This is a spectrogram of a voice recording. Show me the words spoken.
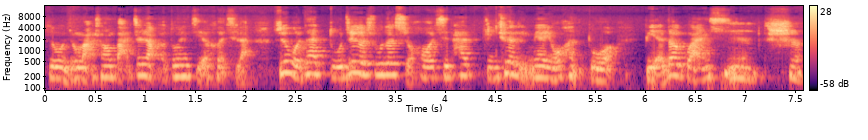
所以我就马上把这两个东西结合起来。所以我在读这个书的时候，其实它的确里面有很多别的关系，嗯，是，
